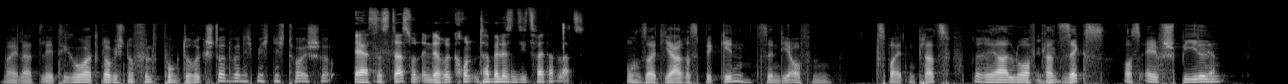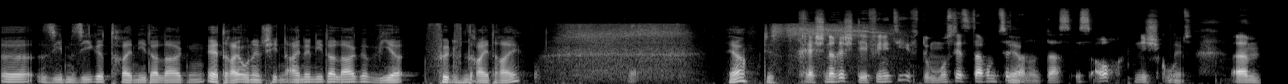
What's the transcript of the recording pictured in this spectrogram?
Weil Atletico hat, glaube ich, nur fünf Punkte Rückstand, wenn ich mich nicht täusche. Erstens das und in der Rückrundentabelle sind sie zweiter Platz. Und seit Jahresbeginn sind die auf dem zweiten Platz. Real nur auf mhm. Platz 6 aus elf Spielen. Ja. Äh, sieben Siege, drei Niederlagen, äh, drei Unentschieden, eine Niederlage. Wir 5-3-3. Mhm. Ja, dieses rechnerisch definitiv. Du musst jetzt darum zittern ja. und das ist auch nicht gut. Nee. Ähm,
